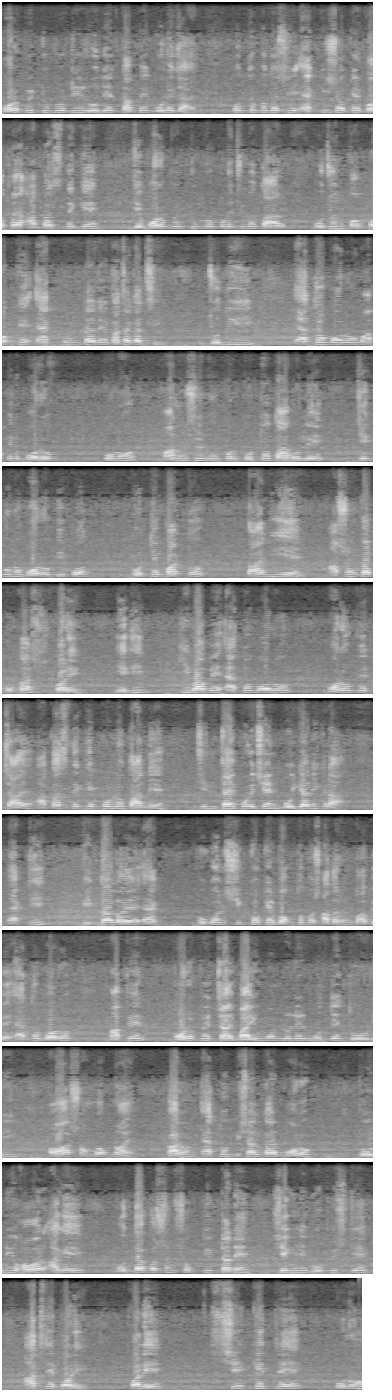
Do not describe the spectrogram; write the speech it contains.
বরফের টুকরোটি রোদের তাপে গলে যায়। প্রত্যক্ষদর্শী এক কৃষকের কথায় আকাশ থেকে যে বরফের টুকরো পড়েছিল তার ওজন কমপক্ষে এক কুইন্টালের কাছাকাছি। যদি এত বড় মাপের বরফ কোনো মানুষের উপর পড়তো তাহলে কোনো বড় বিপদ ঘটতে পারত তা নিয়ে আশঙ্কা প্রকাশ করে। এদিন কীভাবে এত বড় বরফের চায় আকাশ থেকে পড়ল তা নিয়ে চিন্তায় পড়েছেন বৈজ্ঞানিকরা। একটি বিদ্যালয়ে এক ভূগোল শিক্ষকের বক্তব্য সাধারণভাবে এত বড় মাপের বরফের চায় বায়ুমণ্ডলের মধ্যে তৈরি হওয়া সম্ভব নয়, কারণ এত বিশালকার বরফ তৈরি হওয়ার আগে মধ্যাকর্ষণ শক্তির টানে সেগুলি ভূপৃষ্ঠে আছড়ে পড়ে। ফলে সেক্ষেত্রে কোনো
